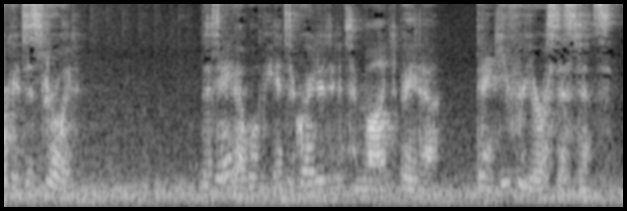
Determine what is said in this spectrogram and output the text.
Target destroyed. The data will be integrated into Mind Beta. Thank you for your assistance.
